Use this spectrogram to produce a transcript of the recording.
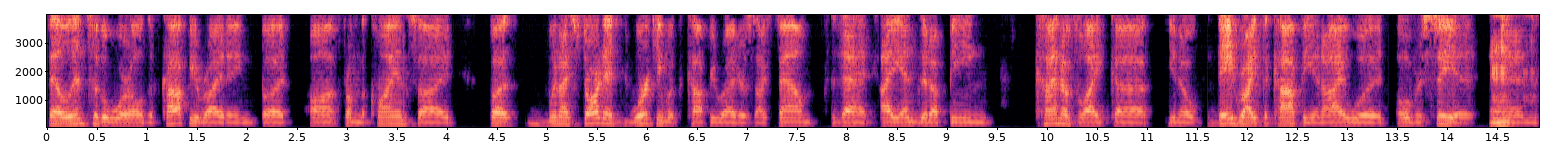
fell into the world of copywriting, but uh, from the client side. But when I started working with the copywriters, I found that I ended up being kind of like, uh, you know, they'd write the copy and I would oversee it. Mm-hmm. And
